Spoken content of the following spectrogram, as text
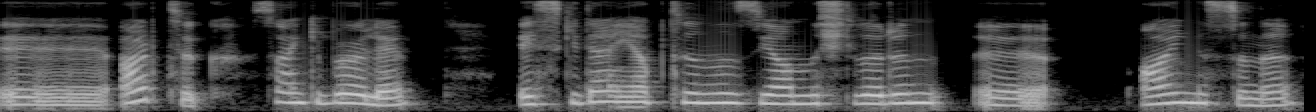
E, artık sanki böyle eskiden yaptığınız yanlışların e, aynısını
